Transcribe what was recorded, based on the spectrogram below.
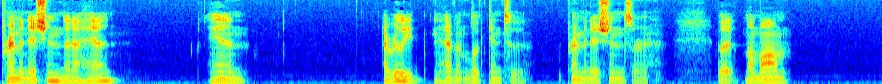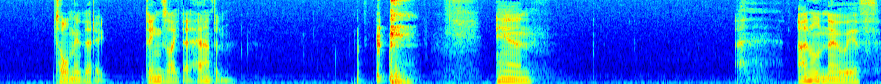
premonition that i had? And i really haven't looked into premonitions or but my mom told me that it, things like that happen. and I don't know if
